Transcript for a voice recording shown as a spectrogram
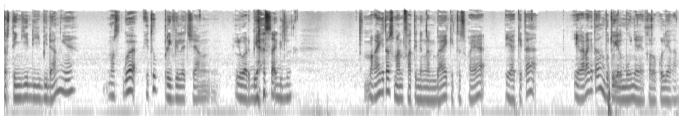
tertinggi di bidangnya. Maksud gue itu privilege yang luar biasa gitu. Makanya kita harus manfaatin dengan baik gitu supaya ya kita ya karena kita kan butuh ilmunya ya kalau kuliah kan.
